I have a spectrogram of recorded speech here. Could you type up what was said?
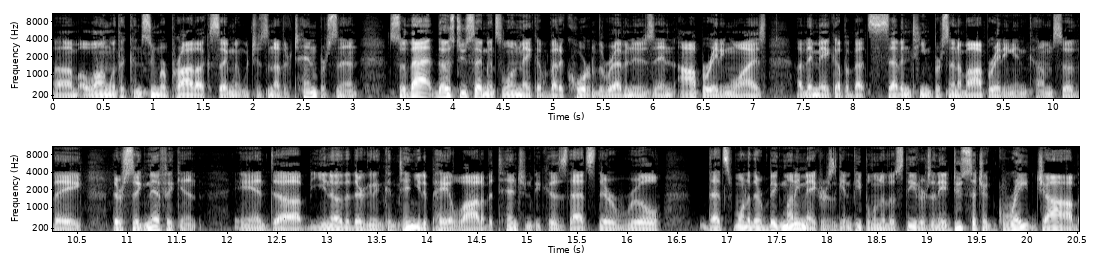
um, along with the consumer products segment, which is another ten percent. So that those two segments alone make up about a quarter of the revenues. And operating wise, uh, they make up about seventeen percent of operating income. So they they're significant and uh, you know that they're going to continue to pay a lot of attention because that's their real that's one of their big money makers is getting people into those theaters and they do such a great job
